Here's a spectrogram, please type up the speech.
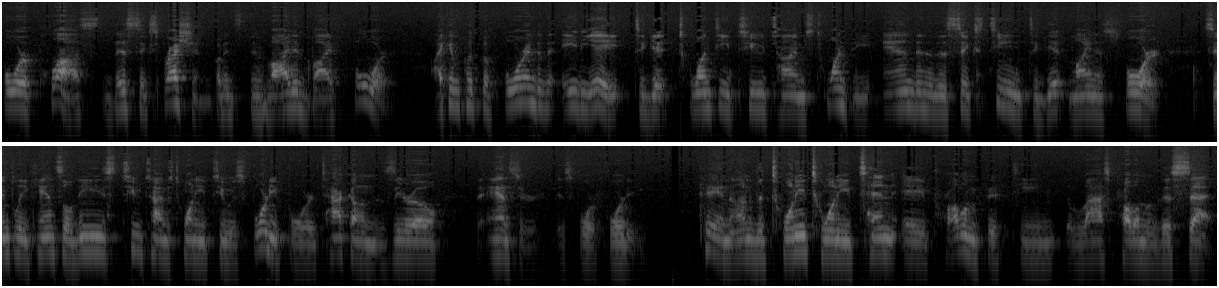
4 plus this expression, but it's divided by 4. I can put the 4 into the 88 to get 22 times 20 and into the 16 to get minus 4. Simply cancel these. 2 times 22 is 44. Tack on the 0. The answer is 440. Okay, and on to the 2020 10A problem 15, the last problem of this set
